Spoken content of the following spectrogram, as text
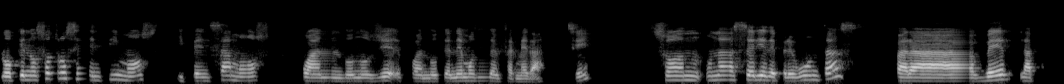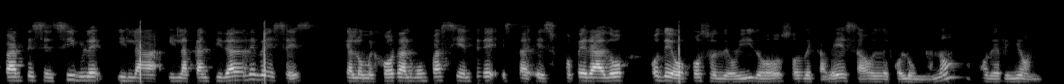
lo, que nosotros sentimos y pensamos cuando, nos, cuando tenemos la enfermedad, ¿sí? Son una serie de preguntas para ver la parte sensible y la, y la cantidad de veces que a lo mejor algún paciente está, es operado o de ojos o de oídos o de cabeza o de columna, ¿no? O de riñón.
